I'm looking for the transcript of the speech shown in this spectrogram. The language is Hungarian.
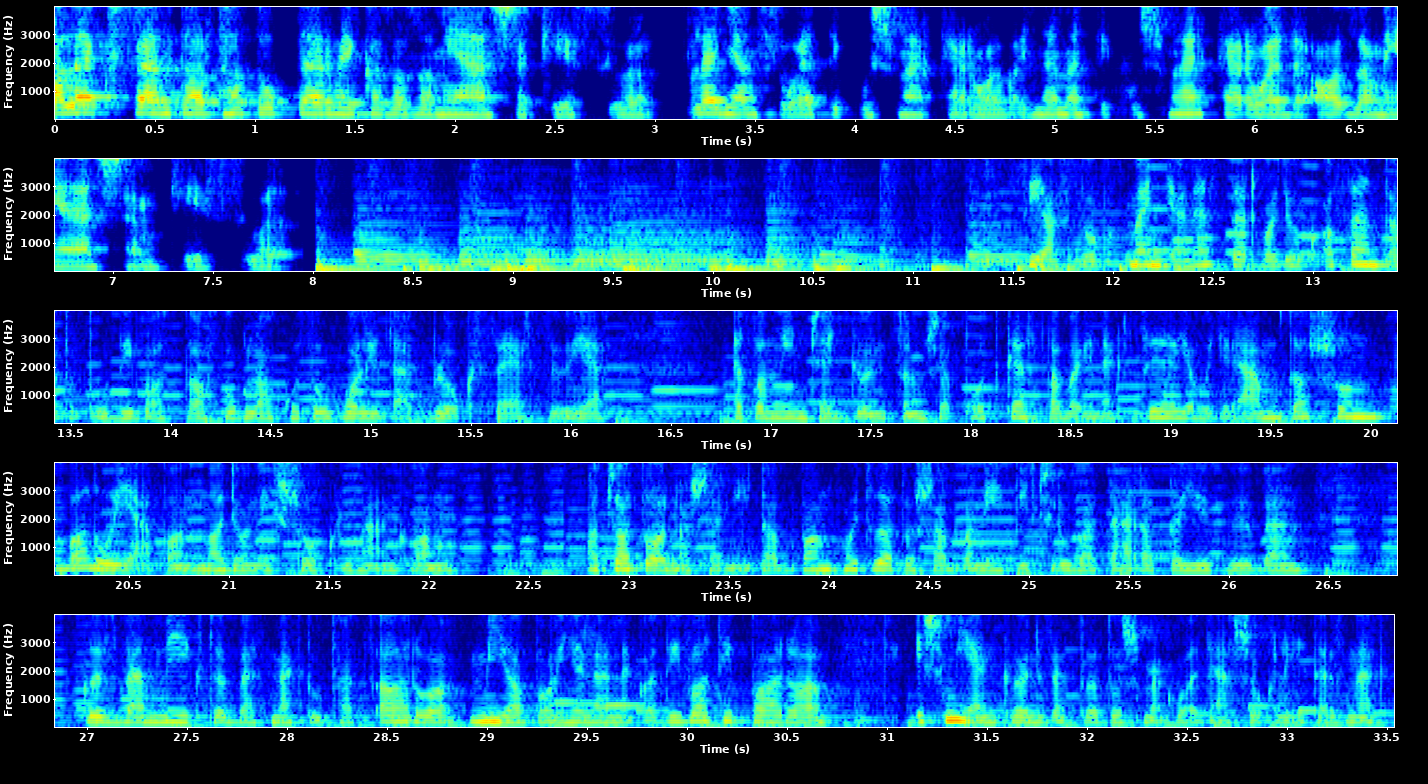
a legfenntarthatóbb termék az az, ami el se készül. Legyen szó etikus márkáról, vagy nem etikus márkáról, de az, ami el sem készül. Sziasztok! Mengyán Eszter vagyok, a fenntartató divattal foglalkozó Holidák blog szerzője. Ez a Nincs egy göncön se podcast, amelynek célja, hogy rámutasson, valójában nagyon is sok ruhánk van. A csatorna segít abban, hogy tudatosabban építs ruhatárat a jövőben. Közben még többet megtudhatsz arról, mi abban jelenleg a divatiparral, és milyen környezettudatos megoldások léteznek.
